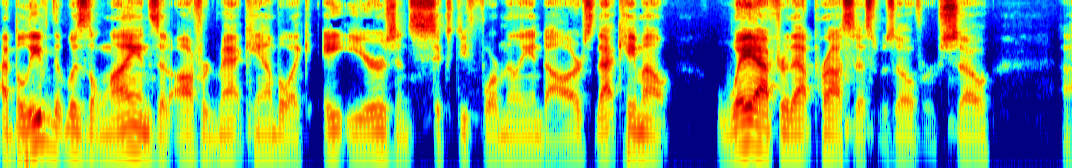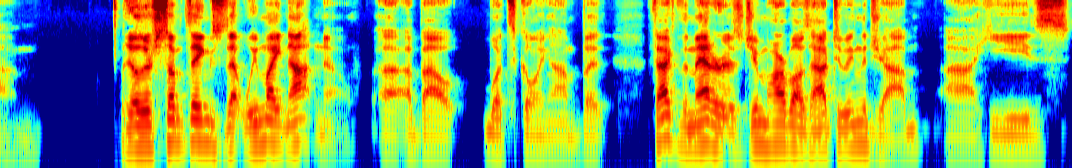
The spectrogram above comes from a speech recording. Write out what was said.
I believe that was the Lions that offered Matt Campbell like eight years and $64 million. That came out way after that process was over. So, um, you know, there's some things that we might not know uh, about what's going on. But the fact of the matter is, Jim Harbaugh is out doing the job. Uh, he's,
